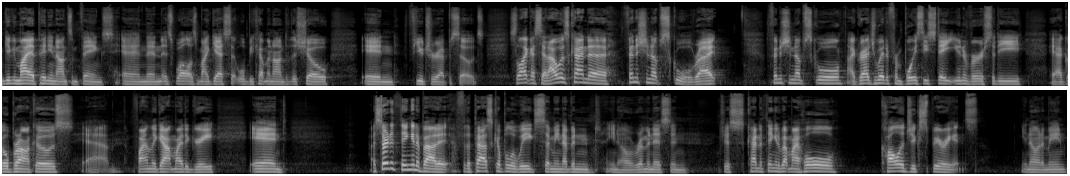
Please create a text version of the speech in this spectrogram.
give you my opinion on some things, and then as well as my guests that will be coming onto the show in future episodes. So, like I said, I was kind of finishing up school, right? Finishing up school. I graduated from Boise State University. Yeah, go Broncos. Yeah, finally got my degree, and I started thinking about it for the past couple of weeks. I mean, I've been, you know, reminiscing, just kind of thinking about my whole college experience. You know what I mean?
